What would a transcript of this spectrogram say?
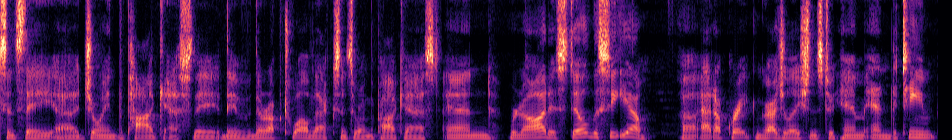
since they uh, joined the podcast. They they they're up 12x since they were on the podcast, and Renaud is still the CEO uh, at Upgrade. Congratulations to him and the team.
